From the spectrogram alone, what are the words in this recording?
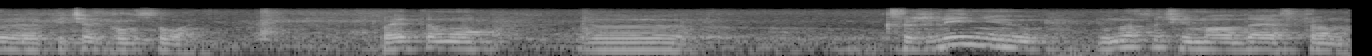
э, під час голосування. Поэтому, э, к сожалению, у нас очень молодая страна.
